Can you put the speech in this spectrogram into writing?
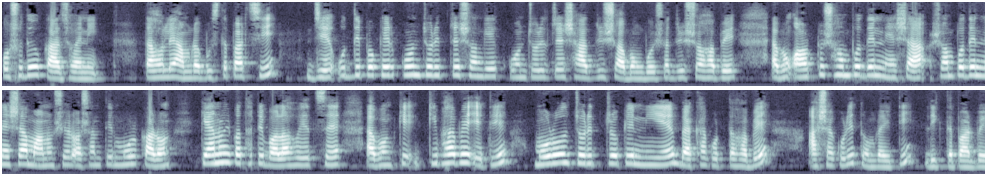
ওষুধেও কাজ হয়নি। তাহলে আমরা বুঝতে পারছি যে উদ্দীপকের কোন চরিত্রের সঙ্গে কোন চরিত্রের সাদৃশ্য এবং বৈসাদৃশ্য হবে এবং অর্থ সম্পদের নেশা সম্পদের নেশা মানুষের অশান্তির মূল কারণ কেন এই কথাটি বলা হয়েছে এবং কীভাবে এটি মোরল চরিত্রকে নিয়ে ব্যাখ্যা করতে হবে? আশা করি তোমরা এটি লিখতে পারবে।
